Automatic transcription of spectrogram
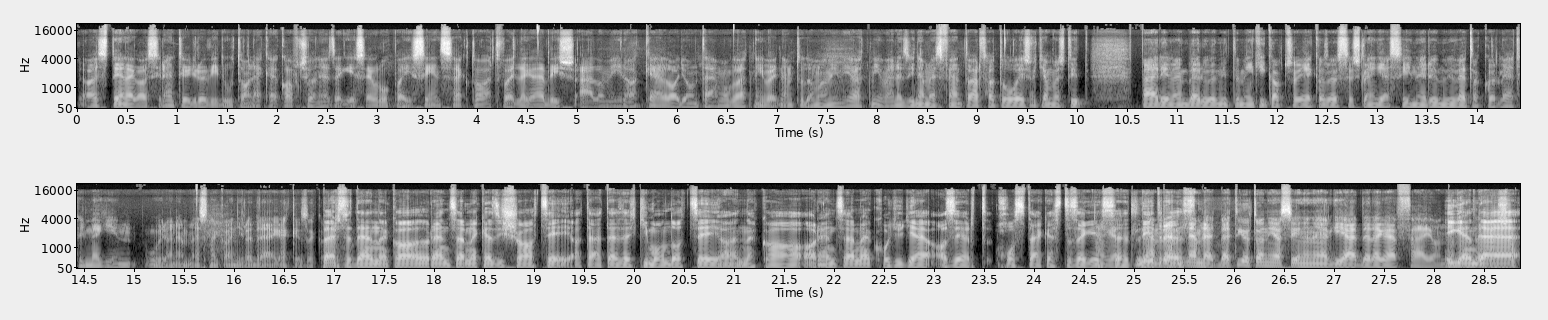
az tényleg azt jelenti, hogy rövid úton le kell kapcsolni az egész európai szénszektort, vagy legalábbis államilag kell agyon támogatni, vagy nem tudom, ami miatt nyilván ez így nem lesz fenntartható, és hogyha most itt pár éven belül, mit tudom én, kikapcsolják az összes lengyel szénerőművet, akkor lehet, hogy megint újra nem lesznek annyira drágák ezek. a Persze, de ennek a rendszernek ez is a célja, tehát ez egy kimondott célja ennek a, a rendszernek, hogy ugye azért hozták ezt az egészet Igen, létre. Nem, nem, nem lehet betiltani a szénenergiát, de legalább fájjon. Igen, de,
